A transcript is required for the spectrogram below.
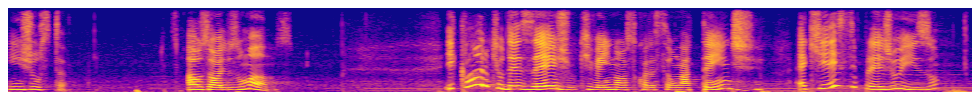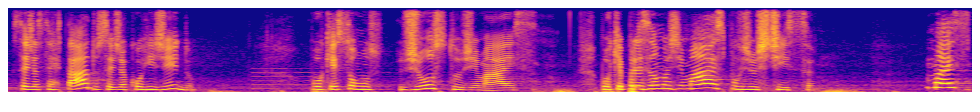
injusta, aos olhos humanos. E claro que o desejo que vem em nosso coração latente é que esse prejuízo seja acertado, seja corrigido. Porque somos justos demais, porque prezamos demais por justiça. Mas,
